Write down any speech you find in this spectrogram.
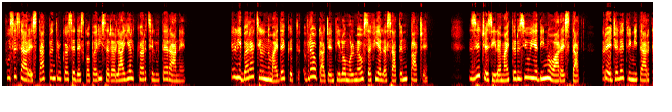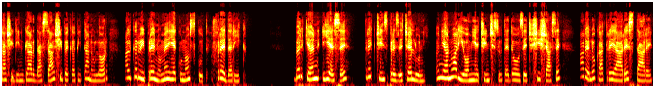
fusese arestat pentru că se descoperiseră la el cărți luterane. Eliberați-l numai decât, vreau ca gentilomul meu să fie lăsat în pace." Zece zile mai târziu e din nou arestat. Regele trimite arcașii din garda sa și pe capitanul lor, al cărui prenume e cunoscut, Frederic. Berken iese, trec 15 luni. În ianuarie 1526 are loc a treia arestare.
